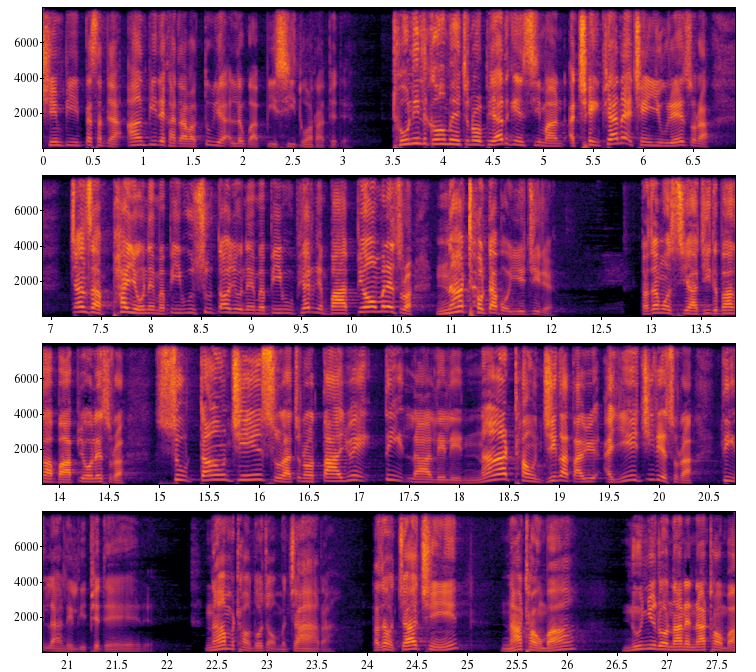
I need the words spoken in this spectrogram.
ရှင်းပြီးပတ်စံပြန်အားပြီးတဲ့အခါကျမှသူ့ရဲ့အလုပ်က PC သွားတာဖြစ်တယ် ထိုနည်း၎င်းပဲကျွန်တော်ဘုရားသခင်စီမှာအချိန်ဖြတ်တဲ့အချိန်ယူတယ်ဆိုတာစံစာဖတ်ယုံနဲ့မပြီးဘူးဆုတောင်းယုံနဲ့မပြီးဘူးဘုရားသခင်ဘာပြောမလဲဆိုတာနားထောင်တတ်ဖို့အရေးကြီးတယ်ဒါကြောင့်မို့ဆရာကြီးတစ်ပါးကဘာပြောလဲဆိုတာဆုတောင်းခြင်းဆိုတာကျွန်တော်တာ၍တိလာလေလေနားထောင်ခြင်းကတာ၍အရေးကြီးတယ်ဆိုတာတိလာလေလေဖြစ်တယ်တဲ့နားမထောင်တော့ကြောင့်မကြားရတာဒါကြောင့်ကြားချင်နားထောင်ပါနူးညွတ်တော့နားနဲ့နားထောင်ပါ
